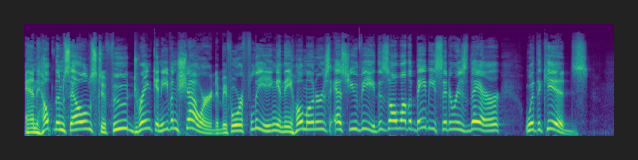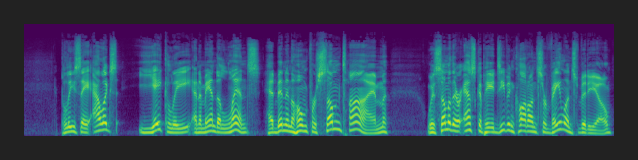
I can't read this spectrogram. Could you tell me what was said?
and helped themselves to food, drink, and even showered before fleeing in the homeowner's SUV. This is all while the babysitter is there with the kids. Police say Alex Yakeley and Amanda Lentz had been in the home for some time, with some of their escapades even caught on surveillance video.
